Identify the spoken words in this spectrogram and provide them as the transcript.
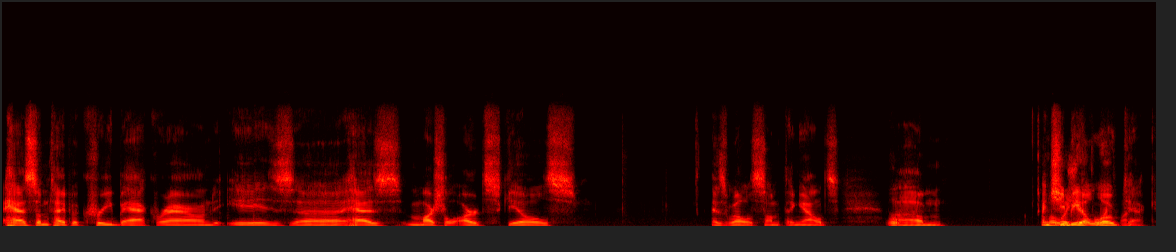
has some type of Kree background is uh has martial arts skills as well as something else. Um and what she'd be a low tech.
